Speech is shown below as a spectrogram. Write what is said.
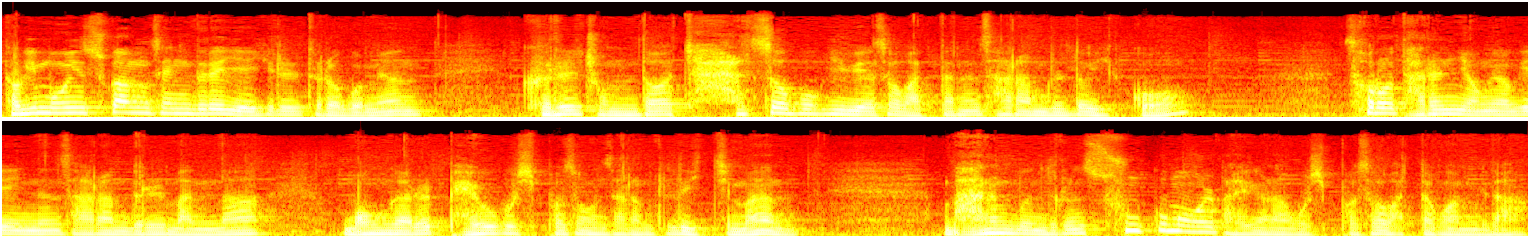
거기 모인 수강생들의 얘기를 들어보면 글을 좀 더 잘 써보기 위해서 왔다는 사람들도 있고 서로 다른 영역에 있는 사람들을 만나 뭔가를 배우고 싶어서 온 사람들도 있지만 많은 분들은 숨구멍을 발견하고 싶어서 왔다고 합니다.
